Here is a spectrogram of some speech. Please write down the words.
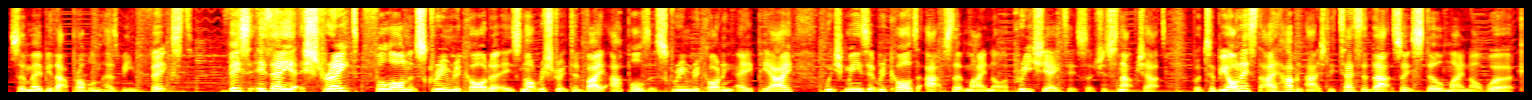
so maybe that problem has been fixed. This is a straight full-on screen recorder. It's not restricted by Apple's screen recording API, which means it records apps that might not appreciate it, such as Snapchat. But to be honest, I haven't actually tested that, so it still might not work.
